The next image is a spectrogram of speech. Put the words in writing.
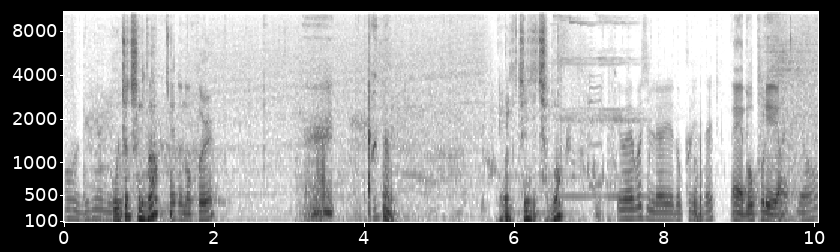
어 미니언이 뭐죠 친구야? 제드 노플. 어디지 이 친구? 이거 해보실래요? 얘 노플인데. 네 노플이에요. 요.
